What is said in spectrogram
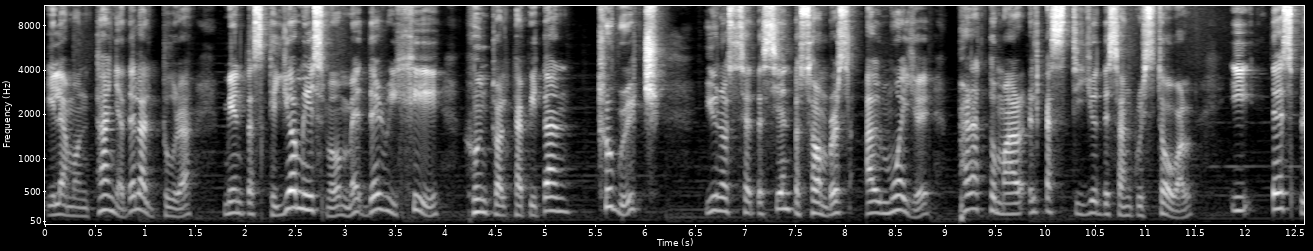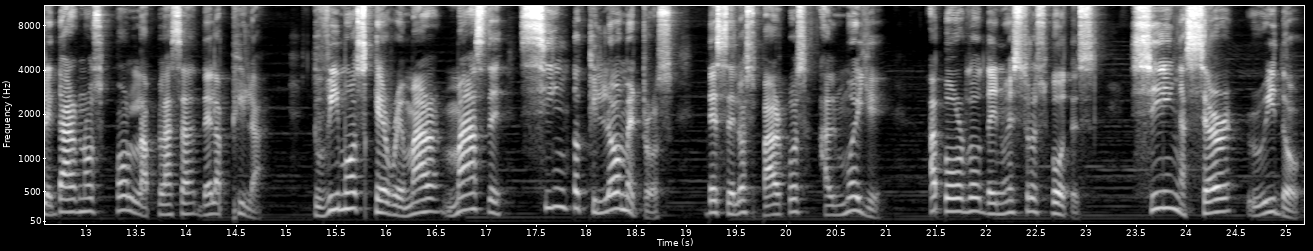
y la montaña de la altura, mientras que yo mismo me dirigí junto al capitán Trubridge y unos 700 hombres al muelle para tomar el castillo de San Cristóbal y desplegarnos por la plaza de la pila. Tuvimos que remar más de 5 kilómetros desde los barcos al muelle, a bordo de nuestros botes, sin hacer ruido.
